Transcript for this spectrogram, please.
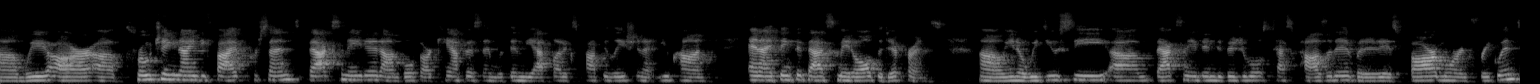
Um, we are approaching 95% vaccinated on both our campus and within the athletics population at UConn. And I think that that's made all the difference. Uh, you know, we do see um, vaccinated individuals test positive, but it is far more infrequent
